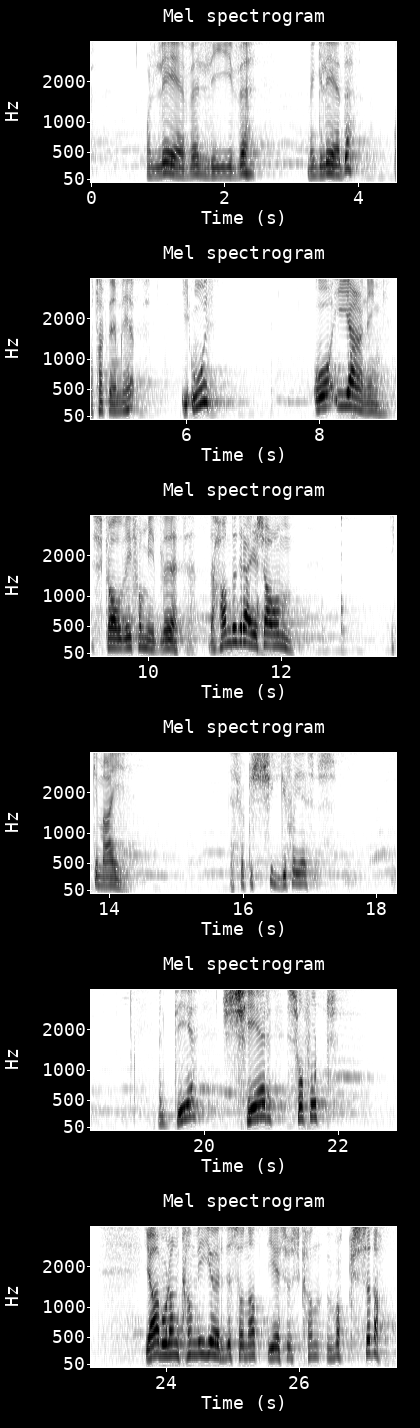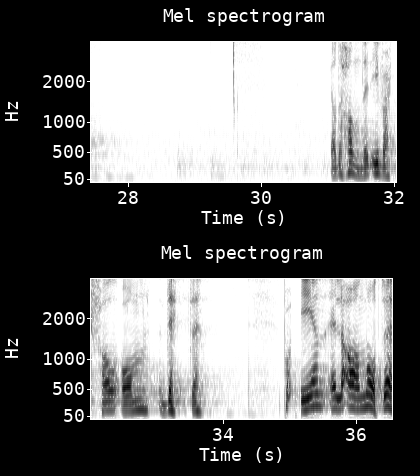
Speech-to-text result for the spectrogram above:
og leve livet med glede og takknemlighet. I ord og i gjerning skal vi formidle dette. Det er han det dreier seg om, ikke meg. Jeg skal ikke skygge for Jesus. Men det skjer så fort. Ja, hvordan kan vi gjøre det sånn at Jesus kan vokse, da? Ja, det handler i hvert fall om dette. På en eller annen måte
